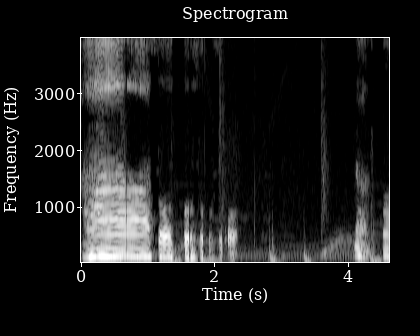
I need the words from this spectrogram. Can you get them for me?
あー、そうそうそうそう。だからその、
